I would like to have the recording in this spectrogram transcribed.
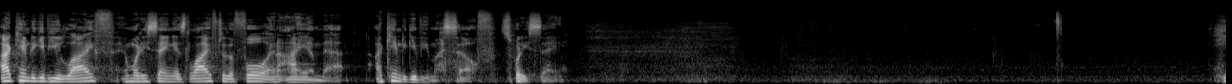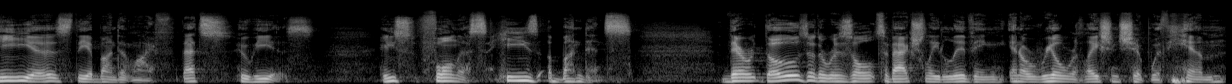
I came to give you life. And what he's saying is life to the full, and I am that. I came to give you myself. That's what he's saying. He is the abundant life. That's who He is. He's fullness, He's abundance. There, those are the results of actually living in a real relationship with Him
